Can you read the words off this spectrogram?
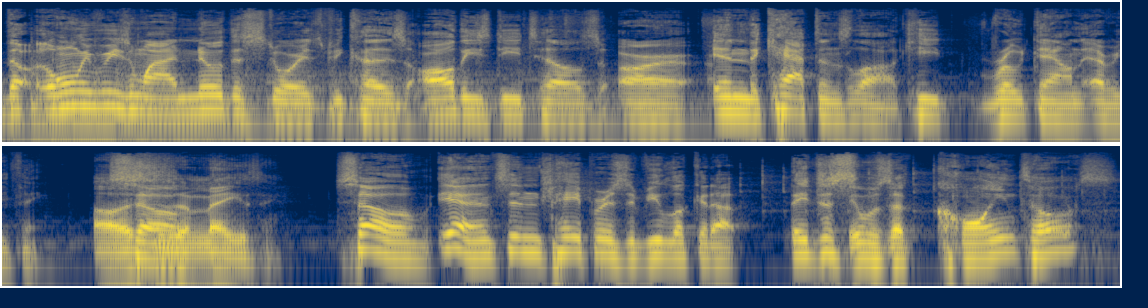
The only reason why I know this story is because all these details are in the captain's log. He wrote down everything. Oh, this so, is amazing. So yeah, it's in papers if you look it up. They just It was a coin toss.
